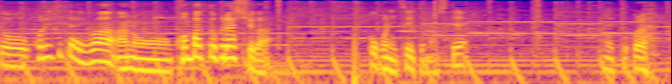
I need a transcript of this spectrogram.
と、これ自体は、あの、コンパクトフラッシュが、ここについてまして、えっと、これは、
